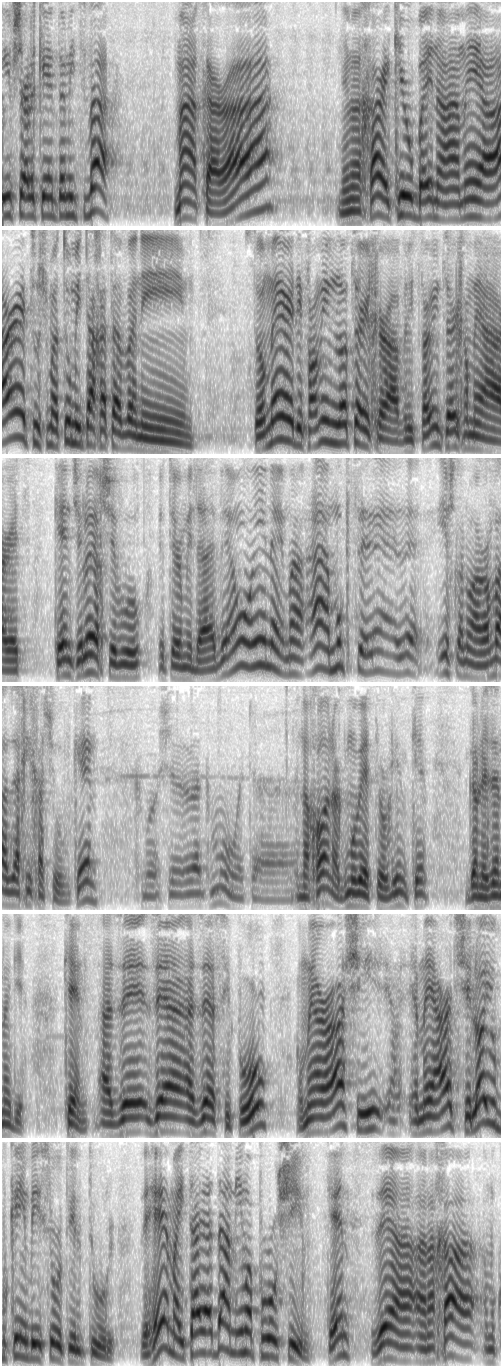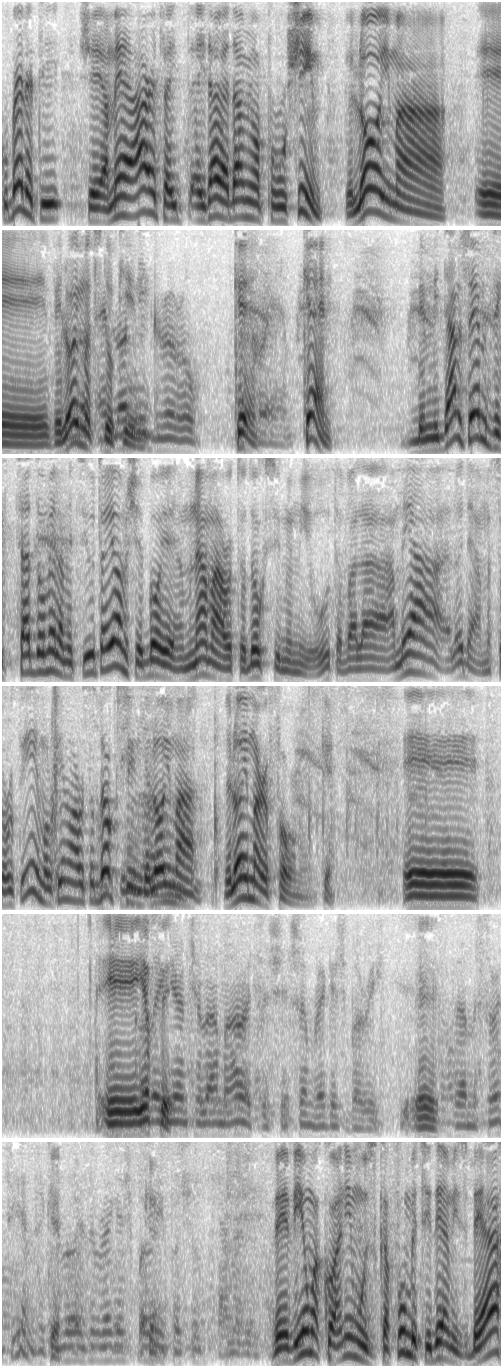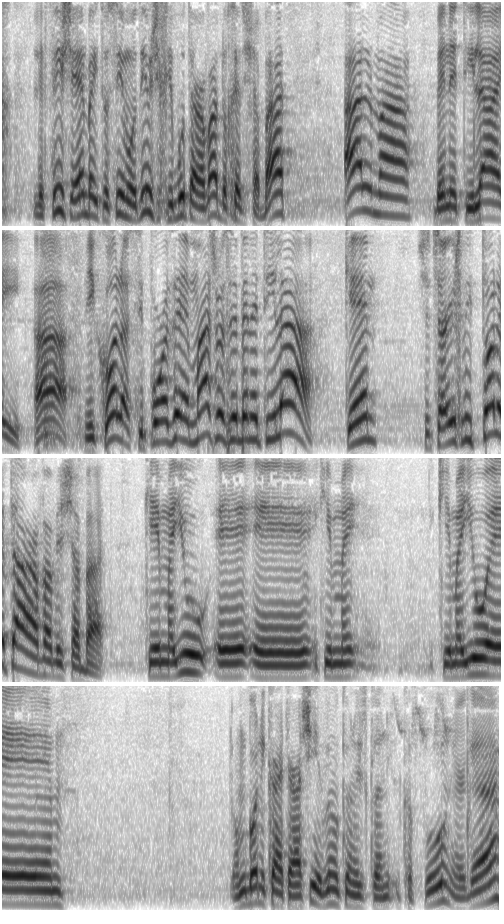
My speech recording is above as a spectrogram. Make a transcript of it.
אי אפשר לקיים את המצווה. מה קרה? למחר הכירו בהן עמי הארץ ושמטו מתחת אבנים. זאת אומרת, לפעמים לא צריך רב, לפעמים צריך עמי הארץ, כן, שלא יחשבו יותר מדי, ואמרו הנה, מה, אה, מוקצה, אה, יש לנו ערבה, זה הכי חשוב, כן? כמו שרגמו את ה... נכון, רגמו בתורגים, כן, גם לזה נגיע. כן, אז זה, זה, אז זה הסיפור. אומר רש"י, ימי הארץ שלא היו בקיאים באיסור טלטול, והם הייתה ידם עם הפרושים, כן? זה ההנחה המקובלת היא שעמי הארץ הי- הייתה ידם עם הפרושים, ולא עם, ה, אה, ולא עם הצדוקים. הם לא נגררו כן, אחריהם. כן. במידה מסוימת זה קצת דומה למציאות היום, שבו אמנם האורתודוקסים הם מיעוט, אבל העמי, ה- לא יודע, המסורתיים הולכים עם האורתודוקסים המסורתיים ולא לא ה, ולא עם הרפורמים, כן. אה, אה, כל יפה. העניין של עם הארץ זה שיש שם רגש בריא. אה, והמסורתיים זה כן. כאילו איזה רגש בריא פשוט. והביאום הכהנים וזקפום בצידי המזבח, לפי שאין ביתוסים מודים שחיבוט ערבה דוחה שבת. עלמא בנטילה היא. אה, מכל הסיפור הזה, משהו זה בנטילה, כן? שצריך ליטול את הערבה בשבת. כי הם היו, אה, אה, כי הם, היו, אה, בואו נקרא את רש"י, הביאו כהנים וזקפום, רגע.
